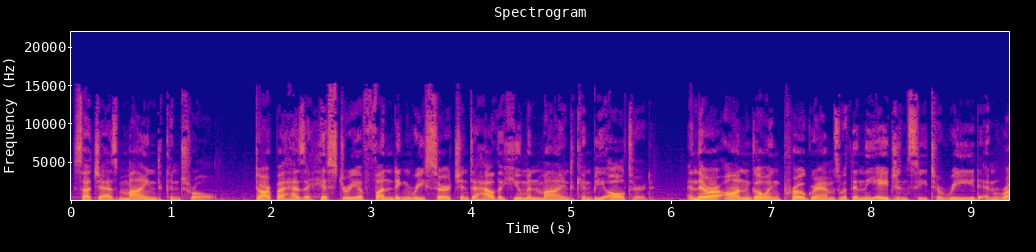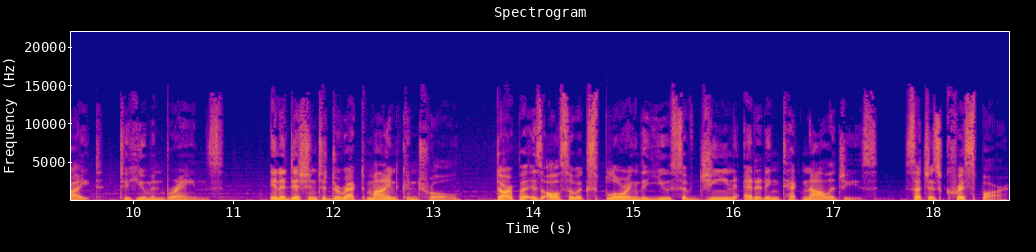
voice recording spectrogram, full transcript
such as mind control. DARPA has a history of funding research into how the human mind can be altered, and there are ongoing programs within the agency to read and write to human brains. In addition to direct mind control, DARPA is also exploring the use of gene editing technologies, such as CRISPR,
